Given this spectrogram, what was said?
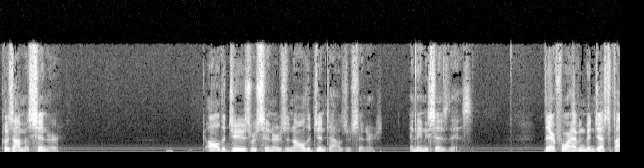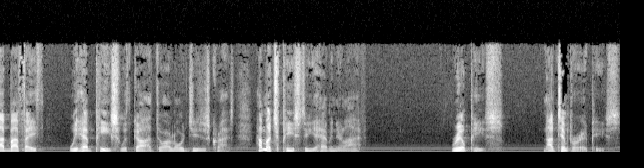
because I'm a sinner all the Jews were sinners and all the Gentiles are sinners. And then he says this Therefore, having been justified by faith, we have peace with God through our Lord Jesus Christ. How much peace do you have in your life? Real peace, not temporary peace.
